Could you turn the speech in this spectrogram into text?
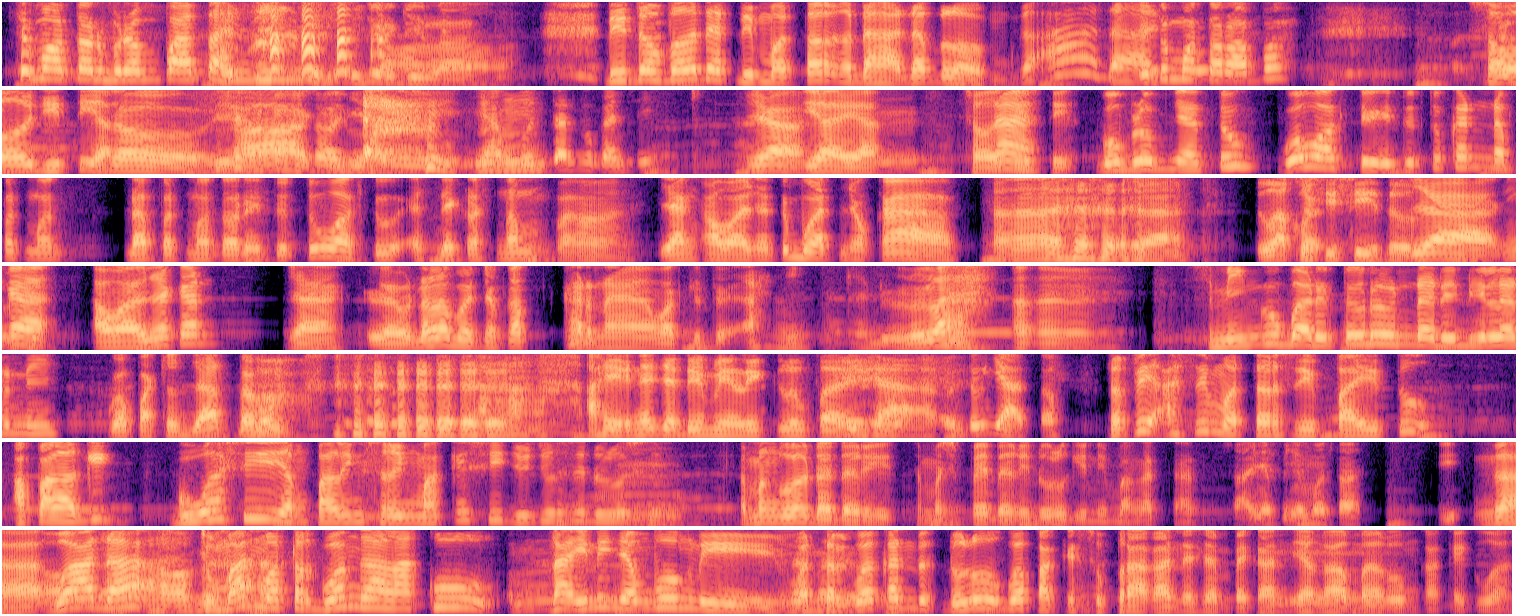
Semotor berempat anjing Anjir gila. Di double date di motor udah ada belum? Gak ada. Itu motor apa? Soul GT ya? so ya Ah, so gila. gitu. Yang buntat bukan sih? ya Iya ya, Hmm. Soul Nah. GT. gobloknya tuh gua waktu itu tuh kan dapat mot dapat motor itu tuh waktu SD kelas 6 Heeh. yang awalnya tuh buat nyokap Heeh. ya Lu akuisisi itu. ya enggak awalnya kan ya ya udahlah buat nyokap karena waktu itu ah nih ya dulu lah Heeh. Seminggu baru turun dari dealer nih. Gue pakai jatuh. Akhirnya jadi milik lu pak. Iya, untung jatuh. tapi asli motor si Pai itu apalagi gua sih yang paling sering make sih jujur sih dulu sih. Emang gua udah dari sama Pai dari dulu gini banget kan. Soalnya punya motor. I- enggak Oh, gua ada oh, cuman enggak. motor gua nggak laku. Nah ini nyambung nih. Motor gua kan dulu gua pakai Supra kan SMP kan yang Hmm. almarhum kakek gua.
